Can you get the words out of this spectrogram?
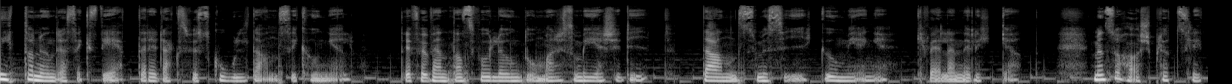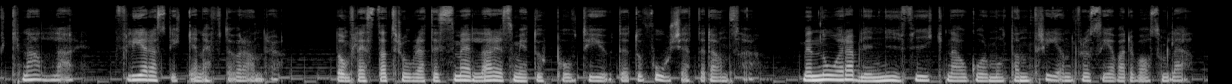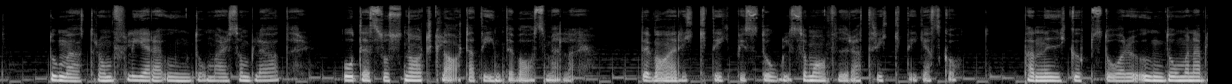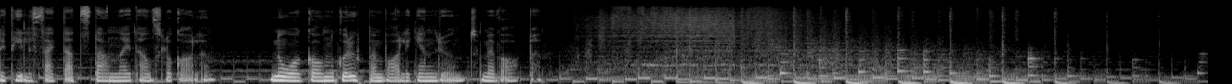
1961 är det dags för skoldans i Kungälv. Det är förväntansfulla ungdomar som beger sig dit. Dans, musik, umgänge. Kvällen är lyckad. Men så hörs plötsligt knallar. Flera stycken efter varandra. De flesta tror att det är smällare som gett upphov till ljudet och fortsätter dansa. Men några blir nyfikna och går mot entrén för att se vad det var som lät. Då möter de flera ungdomar som blöder. Och det stod snart klart att det inte var smällare. Det var en riktig pistol som avfyrat riktiga skott. Panik uppstår och ungdomarna blir tillsagda att stanna i danslokalen. Någon går uppenbarligen runt med vapen.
